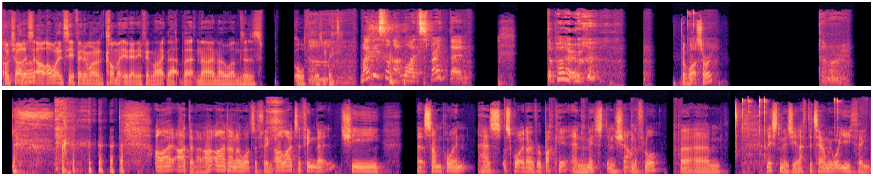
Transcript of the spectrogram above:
I'm trying to. See, I, I wanted to see if anyone had commented anything like that, but no, no one's as awful as me. Um, maybe it's not that widespread then. The poo. The what? Sorry. Don't worry. I I don't know. I, I don't know what to think. I like to think that she at some point has squatted over a bucket and missed and shat on the floor. But um, listeners, you'll have to tell me what you think.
